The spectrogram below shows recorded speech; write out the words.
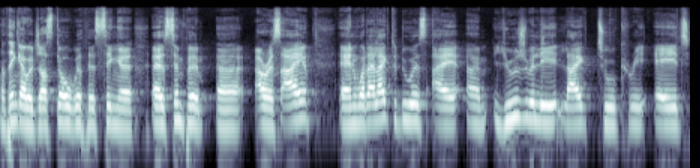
I think I will just go with a single, a simple uh, RSI. And what I like to do is I um, usually like to create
